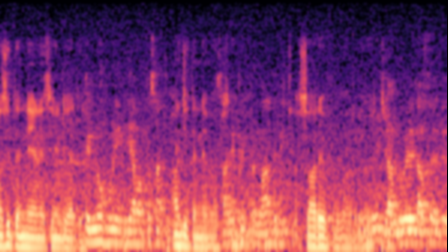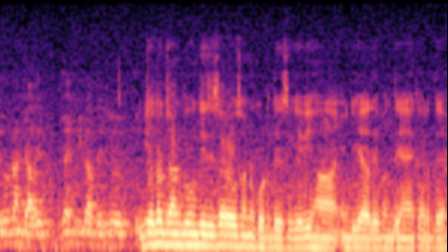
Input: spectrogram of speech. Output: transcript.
ਅਸੀਂ ਤਿੰਨੇ ਜਣੇ ਸੀ ਇੰਡੀਆ ਦੇ। ਤਿੰਨੋਂ ਹੁਣ ਇੰਡੀਆ ਵਾਪਸ ਆ ਚੁੱਕੇ ਹਾਂਜੀ ਤਿੰਨੇ ਵਾਪਸ ਸਾਰੇ ਆਪਣੇ ਪਰਿਵਾਰ ਦੇ ਵਿੱਚ? ਸਾਰੇ ਪਰਿਵਾਰ ਦੇ ਤੁਸੀਂ ਵਿੱਚ। ਜੰਗ ਵੇਲੇ ਦੱਸ ਰਹੇ ਤੇ ਤੁਹਾਡਾ ਜ਼ਿਆਦਾ ਜੈਸਤੀ ਕਰਦੇ ਸੀ ਜਦੋਂ ਜੰਗ ਹੁੰਦੀ ਸੀ ਸਰ ਉਹ ਸਾਨੂੰ ਕੁੱਟਦੇ ਸੀਗੇ ਵੀ ਹਾਂ ਇੰਡੀਆ ਦੇ ਬੰਦੇ ਐਂ ਕਰਦੇ ਆ।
